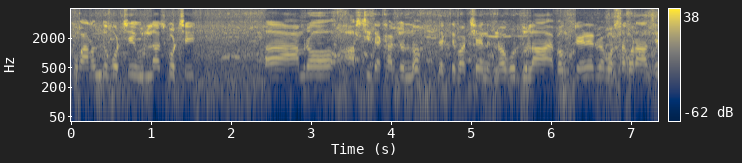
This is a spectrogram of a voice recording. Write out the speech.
খুব আনন্দ করছে, উল্লাস করছে। আমরাও আসছি দেখার জন্য। দেখতে পাচ্ছেন, নগরদোলা এবং ট্রেনের ব্যবস্থা করা আছে।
